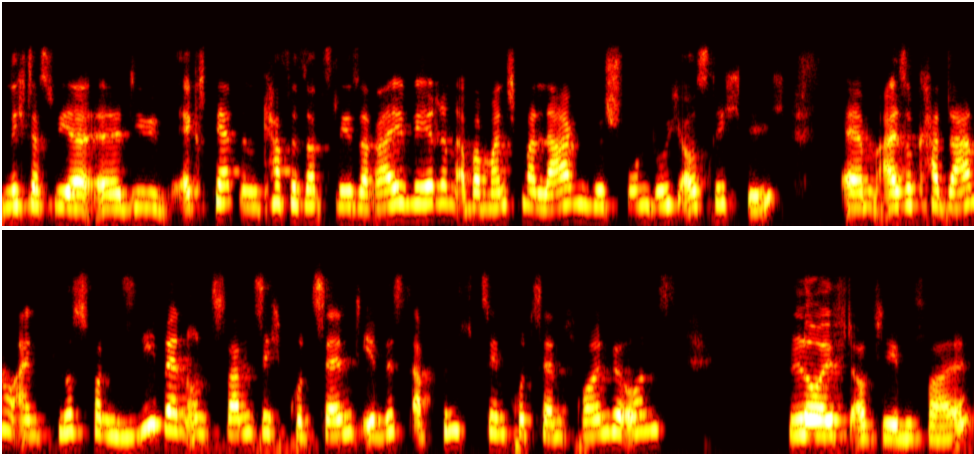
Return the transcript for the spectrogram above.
nicht, dass wir äh, die Experten in Kaffeesatzleserei wären, aber manchmal lagen wir schon durchaus richtig. Ähm, also Cardano ein Plus von 27 Prozent. Ihr wisst, ab 15 Prozent freuen wir uns. Läuft auf jeden Fall.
